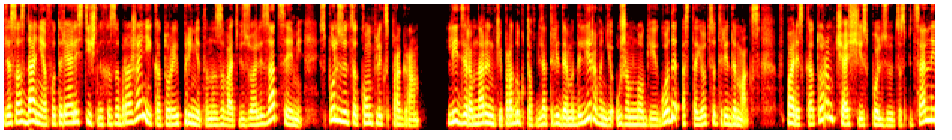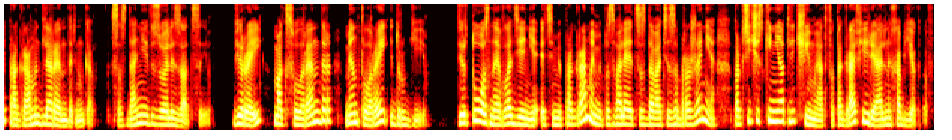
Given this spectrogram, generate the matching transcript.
Для создания фотореалистичных изображений, которые принято называть визуализациями, используется комплекс программ. Лидером на рынке продуктов для 3D-моделирования уже многие годы остается 3D Max, в паре с которым чаще используются специальные программы для рендеринга, создания визуализации. V-Ray, Maxwell Render, Mental Ray и другие. Виртуозное владение этими программами позволяет создавать изображения, практически неотличимые от фотографий реальных объектов.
